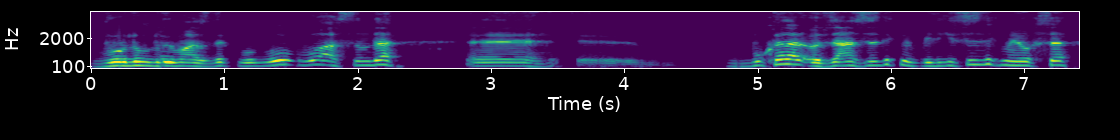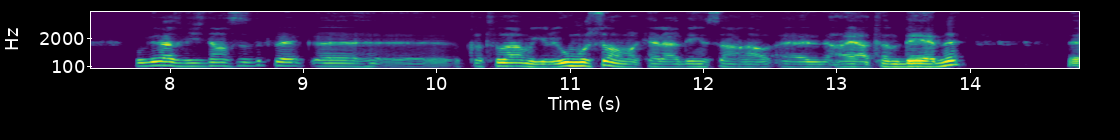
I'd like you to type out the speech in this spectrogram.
vurdum duymazlık bu, bu, bu aslında e, e, bu kadar özensizlik mi, bilgisizlik mi yoksa bu biraz vicdansızlık ve e, katılığa mı giriyor? Umursamamak herhalde insan e, hayatının değerini. E,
